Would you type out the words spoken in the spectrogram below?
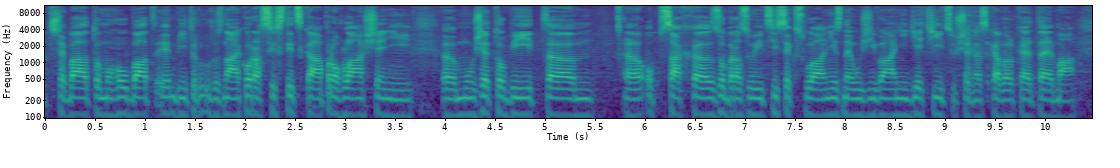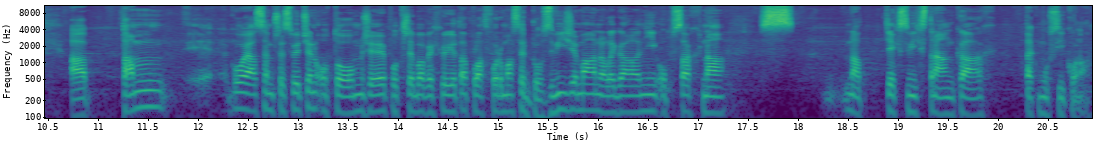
třeba to mohou být, být různá jako rasistická prohlášení, eh, může to být ehm, eh, obsah zobrazující sexuální zneužívání dětí, což je dneska velké téma. A tam jako já jsem přesvědčen o tom, že je potřeba ve chvíli, kdy ta platforma se dozví, že má nelegální obsah na, na těch svých stránkách, tak musí konat.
